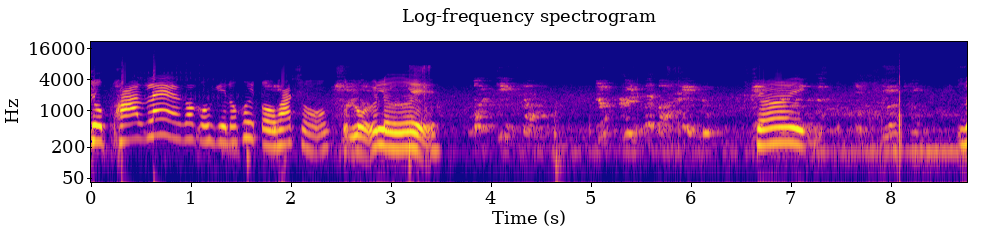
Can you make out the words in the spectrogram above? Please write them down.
จบพาร์ทแรกครับโอเคแล้วค่อยต่อพาร์ทสองกดโหลดไว้เลยบทที่สองลุกขึ้นเพื่อบอกให้ลุกใช่โหล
